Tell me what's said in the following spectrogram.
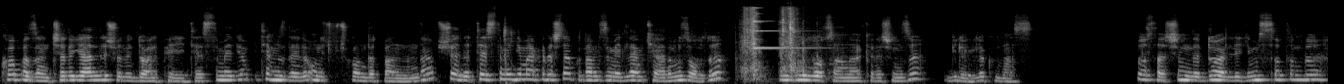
Kopazan çarı geldi. Şöyle Dual P'yi teslim ediyorum. İtemiz değeri 13.5-14 bandında. Şöyle teslim edeyim arkadaşlar. Buradan bizim 50 karımız oldu. Uğurlu olsun arkadaşımıza. Güle güle kullansın. Dostlar şimdi dual ligimiz satıldı.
